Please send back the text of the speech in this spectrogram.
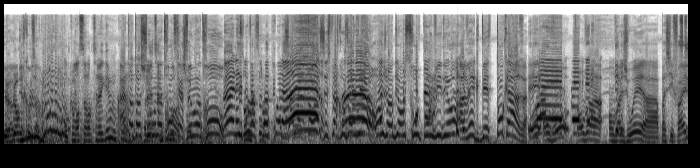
Il va venir comme ça. On commence à lancer la game ou quoi Attends, attends, je fais mon intro, frère, je fais mon intro. Ah, laisse-le faire son intro là Salut à j'espère que vous allez bien. Aujourd'hui on se trouve pour une vidéo avec des tonkards Et en gros, on va, on va jouer à Pacify,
